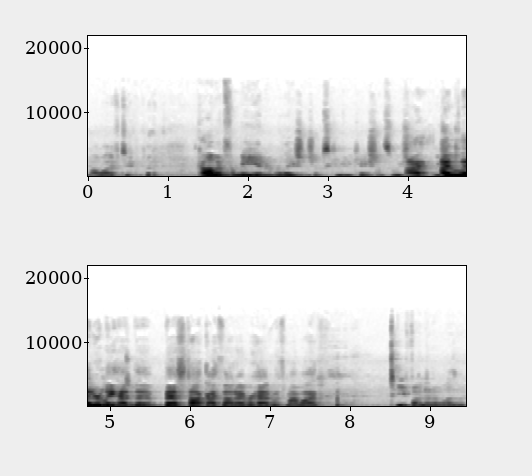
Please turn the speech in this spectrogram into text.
my wife too. But common for me in relationships, communication. So we should. I, we should I literally had that, the best talk I thought I ever had with my wife. too. Till you find out it wasn't.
